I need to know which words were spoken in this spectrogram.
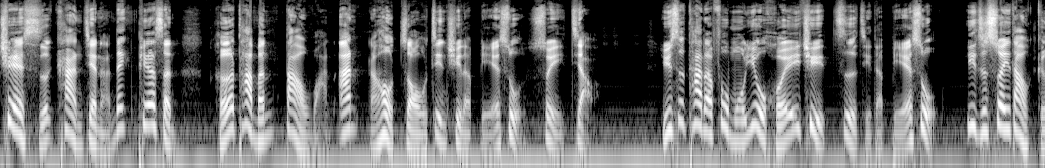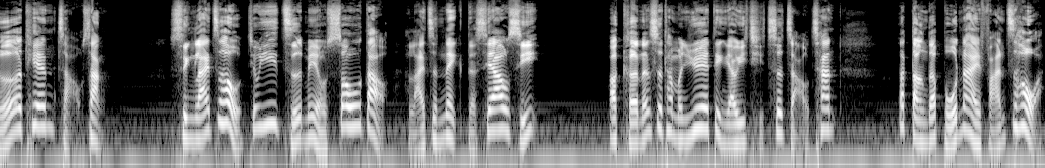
确实看见了 Nick Pearson 和他们道晚安，然后走进去了别墅睡觉。于是他的父母又回去自己的别墅，一直睡到隔天早上。醒来之后就一直没有收到来自 Nick 的消息。啊，可能是他们约定要一起吃早餐，那等得不耐烦之后啊，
